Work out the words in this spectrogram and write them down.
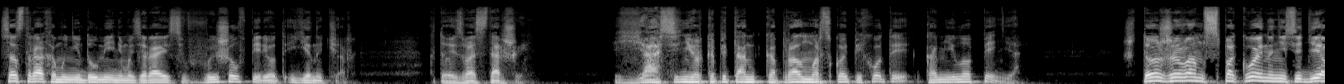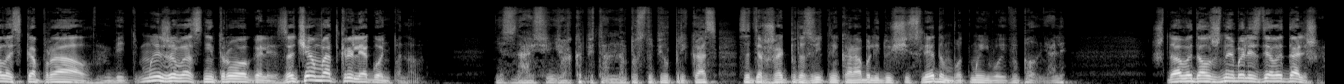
со страхом и недоумением озираясь, вышел вперед Янычар. «Кто из вас старший?» «Я, сеньор капитан, капрал морской пехоты Камило Пенья». «Что же вам спокойно не сиделось, капрал? Ведь мы же вас не трогали. Зачем вы открыли огонь по нам?» «Не знаю, сеньор капитан. Нам поступил приказ задержать подозрительный корабль, идущий следом. Вот мы его и выполняли». Что вы должны были сделать дальше?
